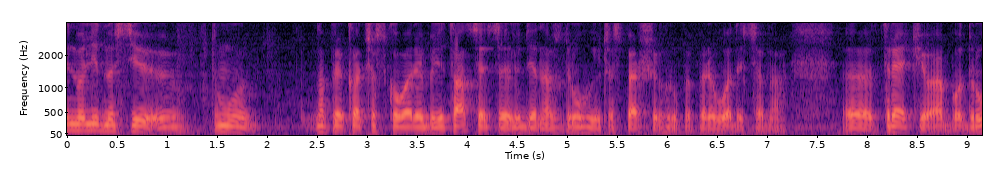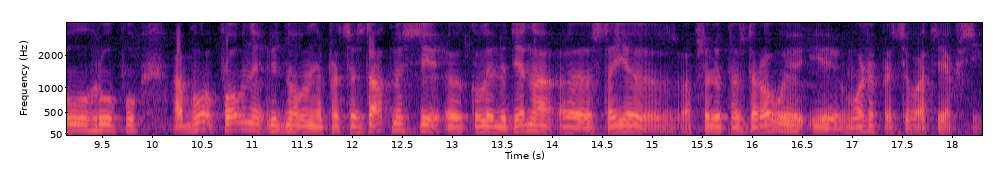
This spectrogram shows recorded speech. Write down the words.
інвалідності, е, тому Наприклад, часткова реабілітація це людина з другої чи з першої групи переводиться на е, третю або другу групу, або повне відновлення працездатності, е, коли людина е, стає абсолютно здоровою і може працювати як всі.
